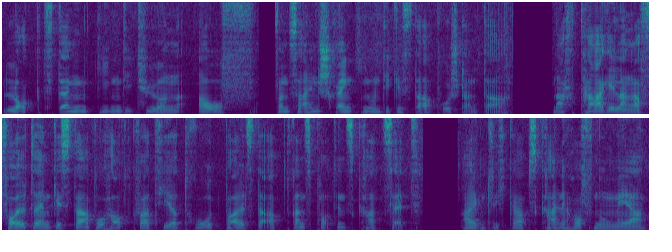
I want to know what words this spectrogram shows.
lockt, dann gingen die Türen auf von seinen Schränken und die Gestapo stand da. Nach tagelanger Folter im Gestapo-Hauptquartier droht bald der Abtransport ins KZ. Eigentlich gab es keine Hoffnung mehr.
